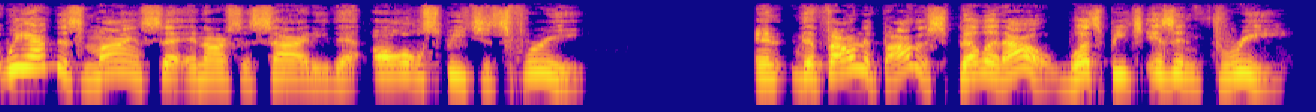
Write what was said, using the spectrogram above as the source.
we have this mindset in our society that all speech is free. And the founding fathers spell it out. What speech isn't free?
